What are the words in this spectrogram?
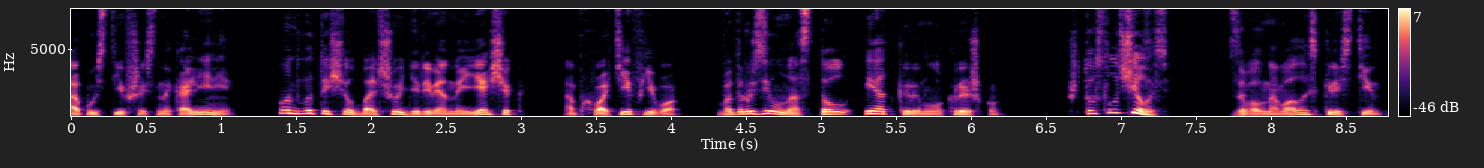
Опустившись на колени, он вытащил большой деревянный ящик, обхватив его, водрузил на стол и открыл крышку. «Что случилось?» — заволновалась Кристин.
